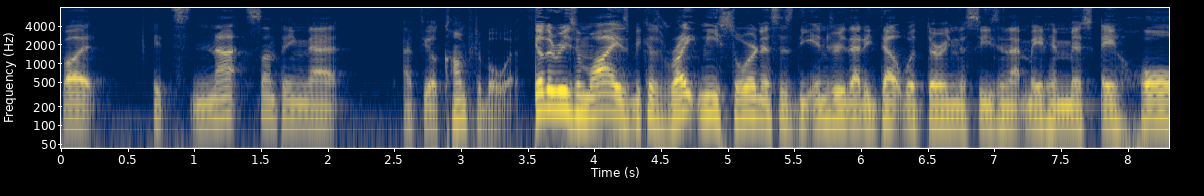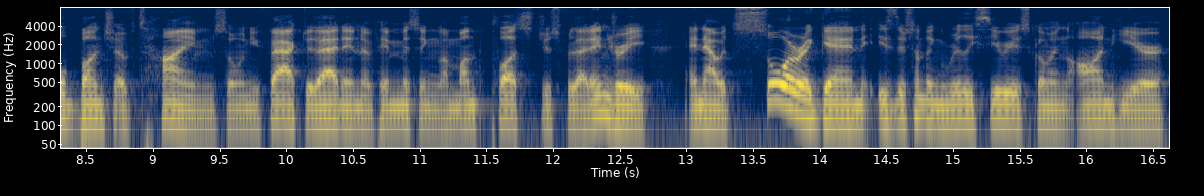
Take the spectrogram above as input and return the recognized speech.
but it's not something that I feel comfortable with. The other reason why is because right knee soreness is the injury that he dealt with during the season that made him miss a whole bunch of time. So when you factor that in of him missing a month plus just for that injury, and now it's sore again, is there something really serious going on here?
